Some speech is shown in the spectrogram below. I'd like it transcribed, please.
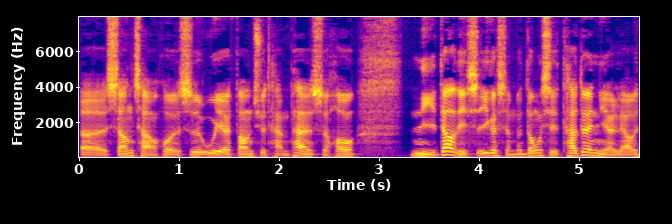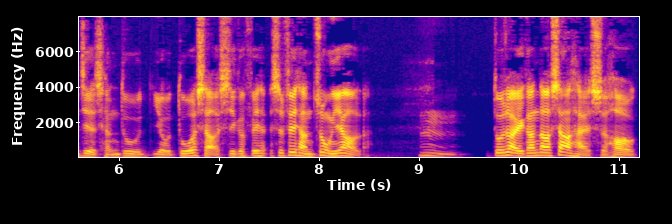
呃商场或者是物业方去谈判的时候。你到底是一个什么东西？他对你的了解程度有多少，是一个非常是非常重要的。嗯，多少爷刚到上海时候，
